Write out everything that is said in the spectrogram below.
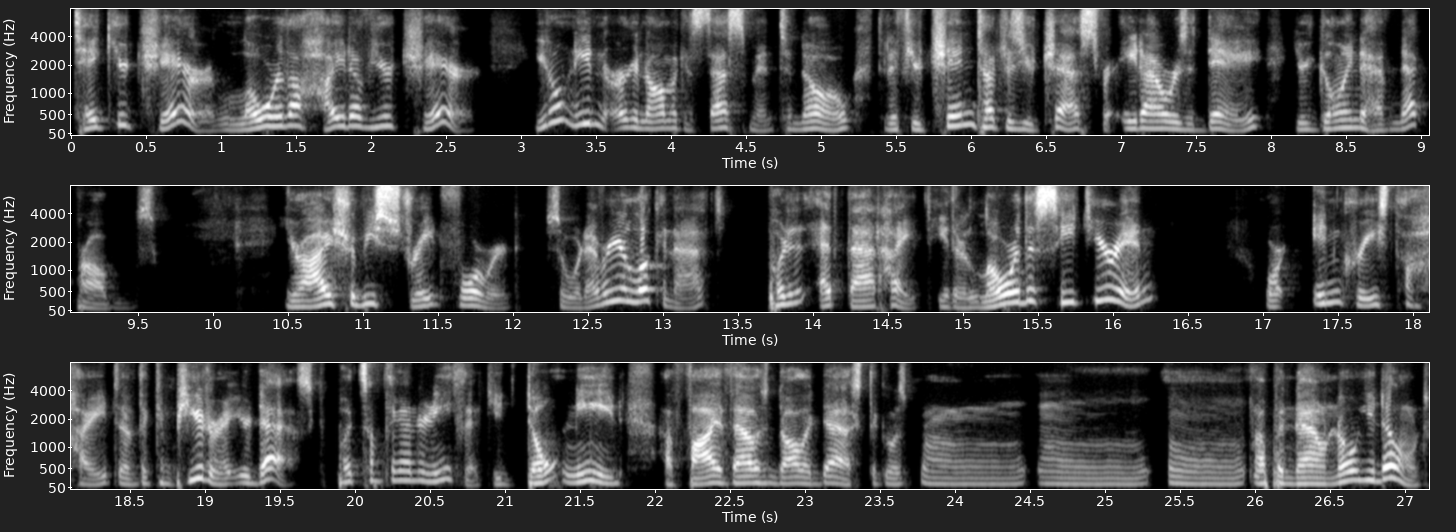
Take your chair, lower the height of your chair. You don't need an ergonomic assessment to know that if your chin touches your chest for eight hours a day, you're going to have neck problems. Your eyes should be straight forward. So, whatever you're looking at, put it at that height. Either lower the seat you're in or increase the height of the computer at your desk. Put something underneath it. You don't need a $5,000 desk that goes mm, mm, mm, up and down. No, you don't.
